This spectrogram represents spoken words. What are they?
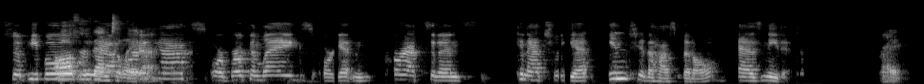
So people Off who have heart attacks or broken legs or getting car accidents can actually get into the hospital as needed. Right.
